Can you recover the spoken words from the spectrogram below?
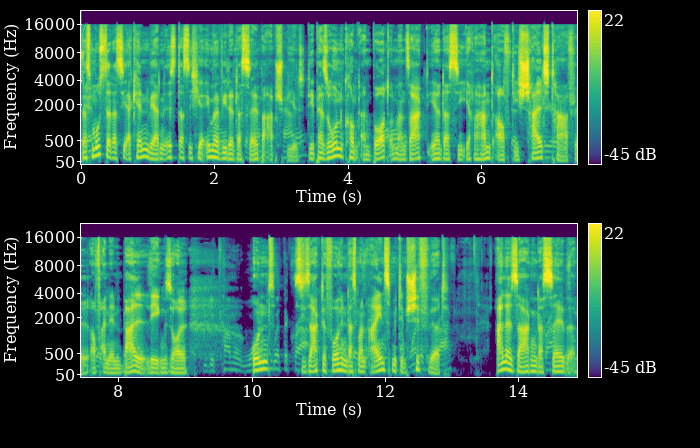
Das Muster, das Sie erkennen werden, ist, dass sich hier immer wieder dasselbe abspielt. Die Person kommt an Bord und man sagt ihr, dass sie ihre Hand auf die Schalttafel, auf einen Ball legen soll. Und sie sagte vorhin, dass man eins mit dem Schiff wird. Alle sagen dasselbe.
